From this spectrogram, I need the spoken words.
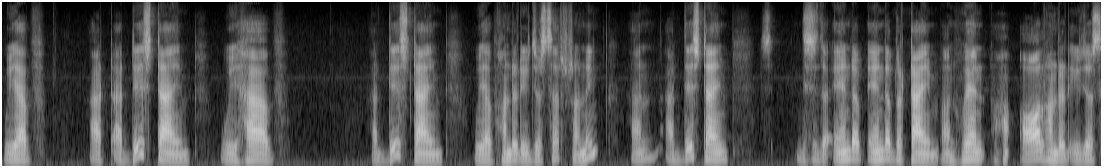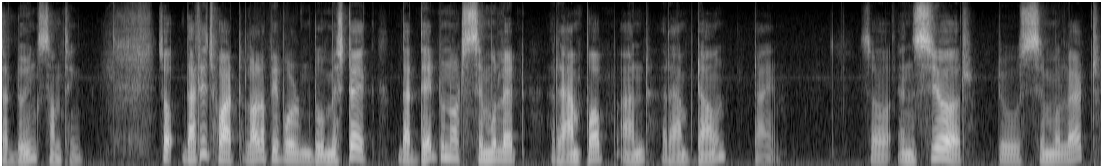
we have at, at this time we have at this time we have 100 users are running and at this time this is the end of end of the time and when all 100 users are doing something. So that is what a lot of people do mistake that they do not simulate ramp up and ramp down time. So ensure to simulate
